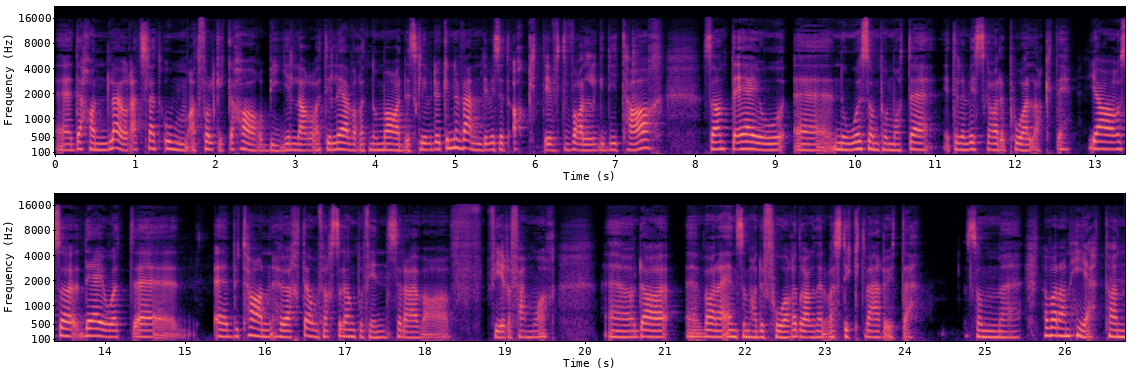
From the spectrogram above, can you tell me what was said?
det handler jo rett og slett om at folk ikke har biler, og at de lever et nomadisk liv. Det er jo ikke nødvendigvis et aktivt valg de tar. Sant? Det er jo eh, noe som på en måte til en viss grad er pålagt dem. Ja, og så det er jo at eh, eh Bhutan hørte om første gang på Finse da jeg var fire-fem år. Eh, og da eh, var det en som hadde foredrag når det var stygt vær ute. Som eh, Hva var det han het? Han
